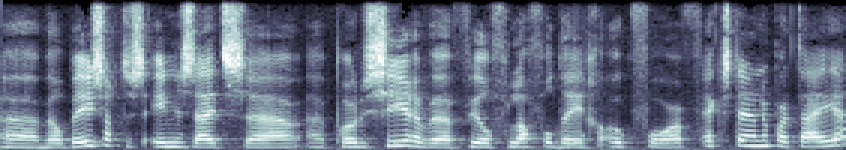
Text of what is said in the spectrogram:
uh, wel bezig. Dus enerzijds produceren we veel falafeldegen ook voor externe partijen.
